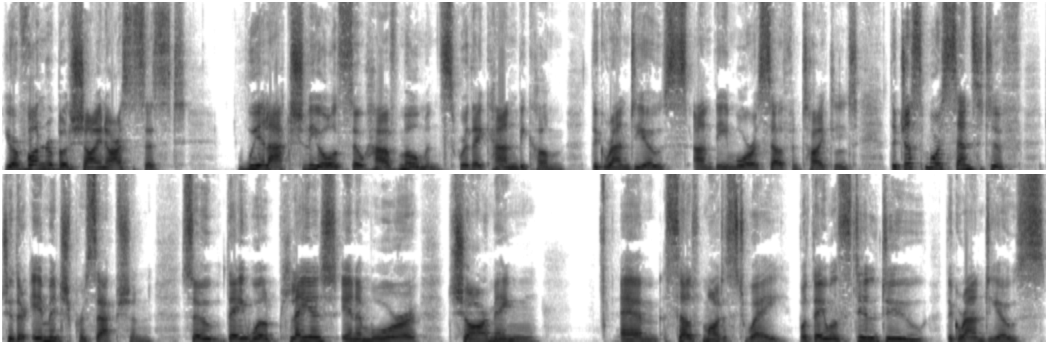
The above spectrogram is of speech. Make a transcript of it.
your vulnerable, shy narcissist will actually also have moments where they can become the grandiose and the more self entitled. They're just more sensitive to their image perception. So they will play it in a more charming, um, self modest way, but they will still do the grandiose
